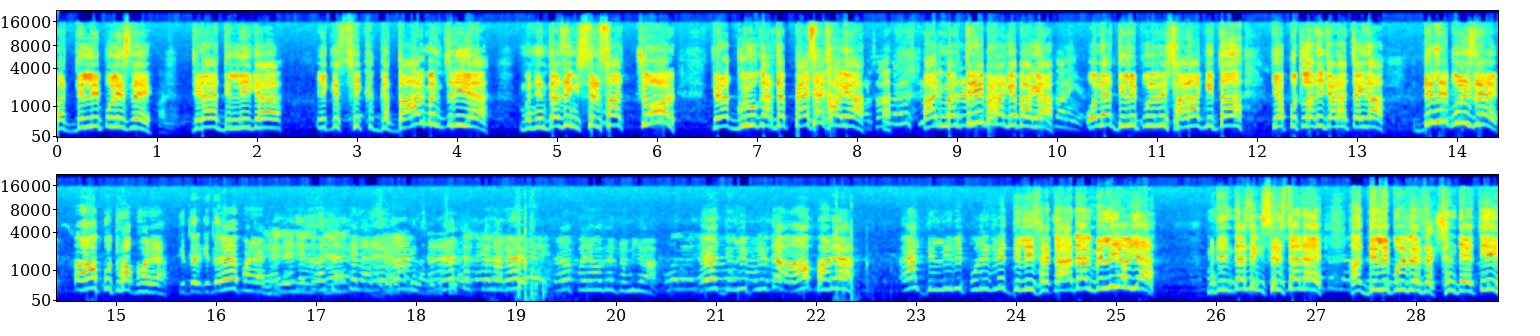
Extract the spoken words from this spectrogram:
ਪਰ ਦਿੱਲੀ ਪੁਲਿਸ ਨੇ, ਜਿਹੜਾ ਦਿੱਲੀ ਦਾ ਇੱਕ ਸਿੱਖ ਗੱਦਾਰ ਮੰਤਰੀ ਹੈ, ਮਨਿੰਦਰ ਸਿੰਘ ਸਿਰਸਾ ਚੋਰ ਜਿਹੜਾ ਗੁਰੂ ਘਰ ਦੇ ਪੈਸੇ ਖਾ ਗਿਆ। ਅੱਜ ਮੰਤਰੀ ਬਣਾ ਕੇ ਪਾ ਗਿਆ। ਉਹਨੇ ਦਿੱਲੀ ਪੁਲਿਸ ਨੂੰ ਇਸ਼ਾਰਾ ਕੀਤਾ ਕਿ ਇਹ ਪੁਤਲਾ ਨਹੀਂ ਜਾਣਾ ਚਾਹੀਦਾ। ਦਿੱਲੀ ਪੁਲਿਸ ਨੇ ਆਹ ਪੁਤਲਾ ਫੜਿਆ। ਕਿੱਧਰ ਕਿੱਧਰ? ਇਹ ਫੜਿਆ। ਇਹ ਚੱਕੇ ਲੈ ਗਏ। ਇਹ ਚੱਕੇ ਲੈ ਗਏ। ਇਹ ਪਿਆ ਉਹਦੇ ਡੰਡੀਆਂ। ਇਹ ਦਿੱਲੀ ਪੁਲਿਸ ਨੇ ਆਹ ਫੜਿਆ। ਇਹ ਦਿੱਲੀ ਦੀ ਪੁਲਿਸ ਵੀ ਦਿੱਲੀ ਸਰਕਾਰ ਨਾਲ ਮਿਲੀ ਹੋਈ ਆ। ਮਨਿੰਦਰ ਸਿੰਘ ਸਿਰਸਾ ਨੇ ਆ ਦਿੱਲੀ ਪੁਲਿਸ ਨੂੰ ਇੰਸਟਰਕਸ਼ਨ ਦੇਤੀ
